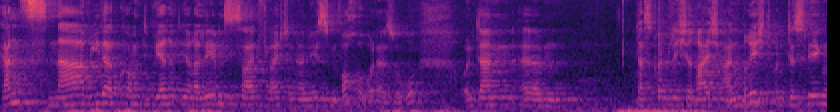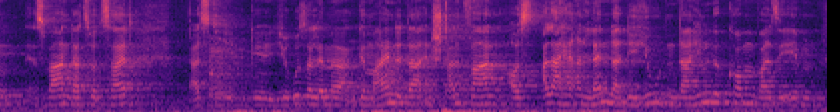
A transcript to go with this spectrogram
ganz nah wiederkommt während ihrer Lebenszeit, vielleicht in der nächsten Woche oder so, und dann ähm, das göttliche Reich anbricht. Und deswegen, es waren da zur Zeit, als die Jerusalemer Gemeinde da entstand, waren aus aller Herren Länder die Juden da hingekommen, weil sie eben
